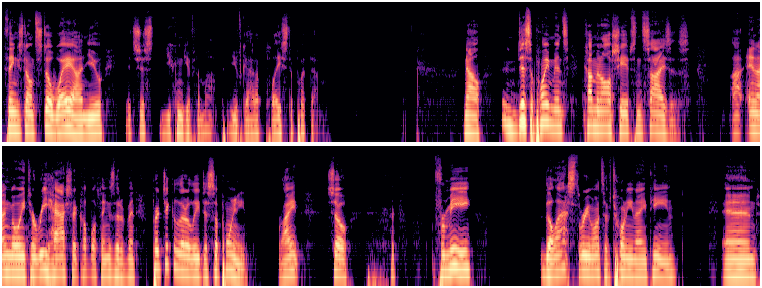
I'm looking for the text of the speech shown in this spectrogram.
things don't still weigh on you. It's just you can give them up. You've got a place to put them. Now, disappointments come in all shapes and sizes. Uh, and I'm going to rehash a couple of things that have been particularly disappointing, right? So, for me, the last three months of 2019 and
